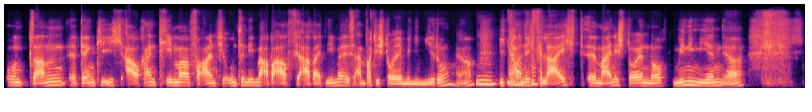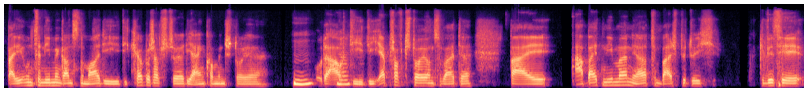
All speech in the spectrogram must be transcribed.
Und dann äh, denke ich auch ein Thema, vor allem für Unternehmer, aber auch für Arbeitnehmer, ist einfach die Steuerminimierung. Ja. Mhm. Wie kann ich vielleicht äh, meine Steuern noch minimieren? Ja. Bei den Unternehmen ganz normal die, die Körperschaftssteuer, die Einkommensteuer mhm. oder auch ja. die, die Erbschaftssteuer und so weiter. Bei Arbeitnehmern, ja, zum Beispiel durch gewisse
